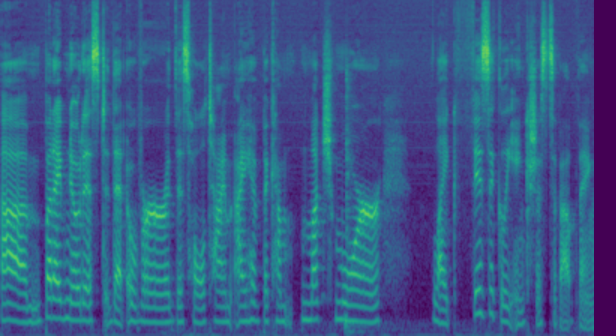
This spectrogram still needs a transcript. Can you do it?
Um, but I've noticed that over this whole time, I have become much more like physically anxious about things.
